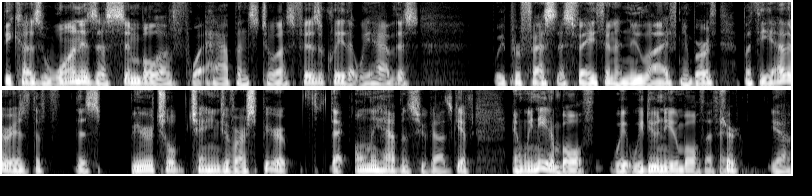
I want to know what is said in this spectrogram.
because one is a symbol of what happens to us physically that we have this, we profess this faith in a new life, new birth. But the other is the the spiritual change of our spirit that only happens through God's gift, and we need them both. We we do need them both. I think. Sure. Yeah.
